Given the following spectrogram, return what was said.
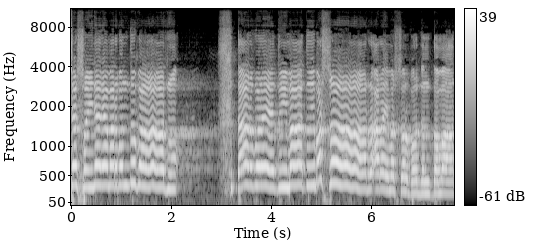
শেষ হয় না রে আমার বন্ধুগণ। তারপরে দুই মাস, দুই বছর, আড়াই বছর পর্যন্ত আমার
